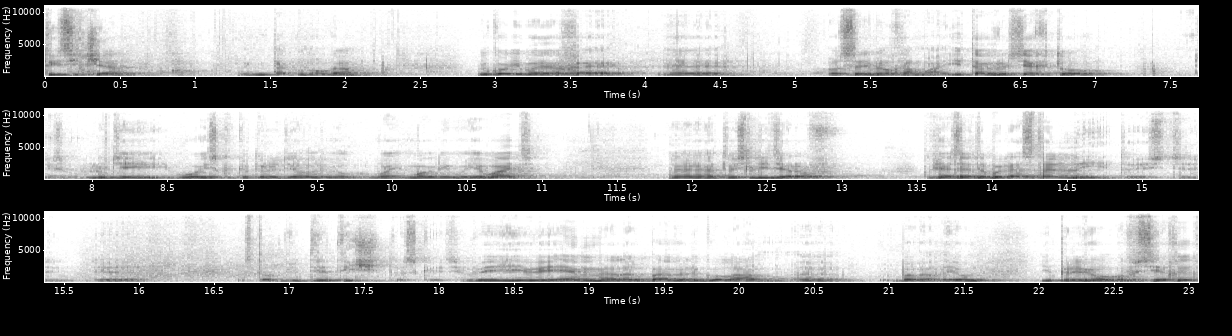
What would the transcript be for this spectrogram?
тысяча, не так много. И Коли Ахай, э, Осей Мелхама. И также всех, кто есть, людей войска, которые делали, могли воевать, э, то есть лидеров. Получается, это были остальные. То есть э, 2000, так сказать. В Евием Мелах Бавель Гулам э, Бавел. И он и привел всех их,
